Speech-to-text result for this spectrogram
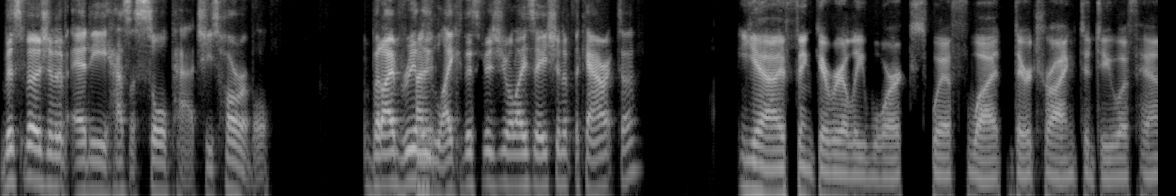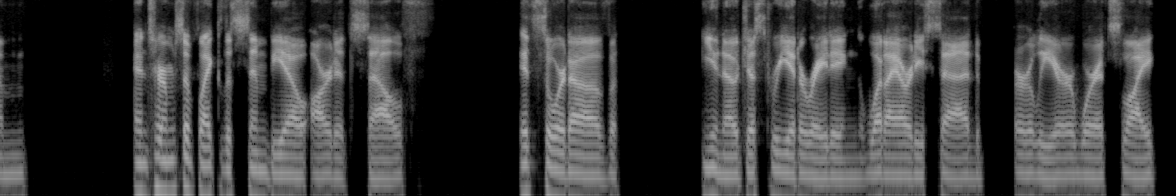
this version of Eddie has a soul patch. He's horrible. But I really I... like this visualization of the character. Yeah, I think it really works with what they're trying to do with him in terms of like the symbiote art itself, it's sort of, you know, just reiterating what I already said earlier, where it's like,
